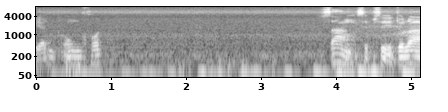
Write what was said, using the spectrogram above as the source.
เหรียญองคต สร้าง 14 ตุลา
